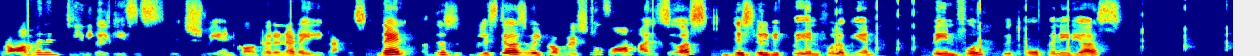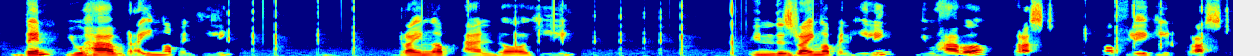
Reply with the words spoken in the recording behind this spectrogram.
prominent clinical cases which we encounter in our daily practice. Then this blisters will progress to form ulcers. This will be painful again, painful with open areas. Then you have drying up and healing. Drying up and uh, healing. In this drying up and healing, you have a crust, a flaky crust.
